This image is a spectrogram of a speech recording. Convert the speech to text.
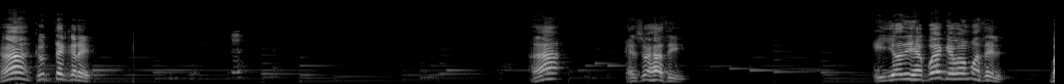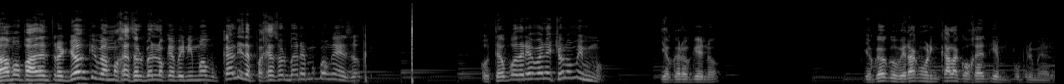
¿Ah? ¿Qué usted cree? ¿Ah? Eso es así. Y yo dije, pues, ¿qué vamos a hacer? Vamos para adentro del yonki y vamos a resolver lo que vinimos a buscar y después resolveremos con eso. ¿Usted podría haber hecho lo mismo? Yo creo que no. Yo creo que hubiera brincado a coger tiempo primero.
